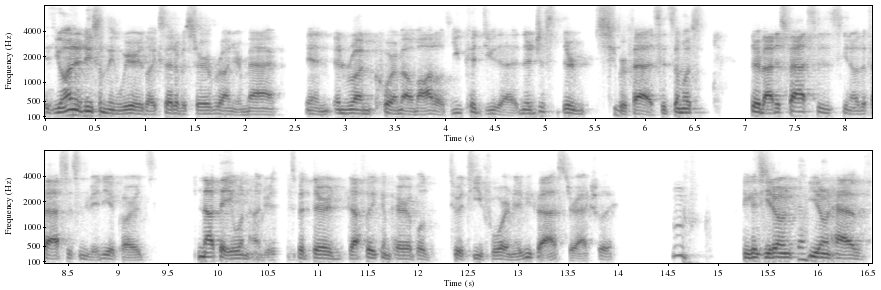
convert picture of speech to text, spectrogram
if you want to do something weird, like set up a server on your Mac and, and run core ML models, you could do that. And they're just they're super fast. It's almost they're about as fast as you know the fastest NVIDIA cards. Not the A100s, but they're definitely comparable to a T4 and maybe faster actually. Hmm. Because you don't you don't have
